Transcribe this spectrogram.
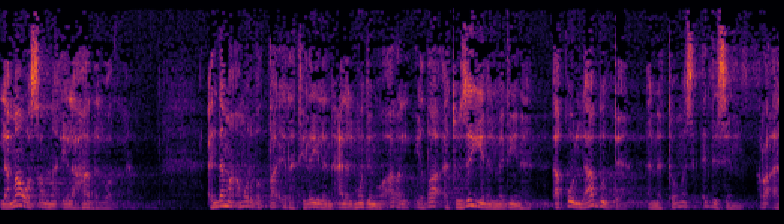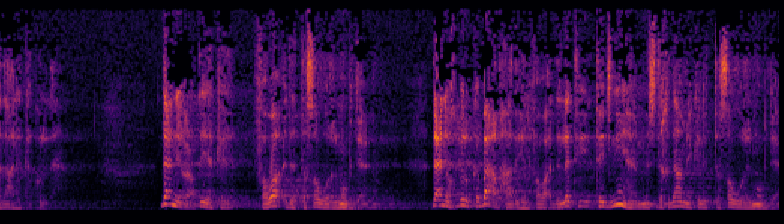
لما وصلنا إلى هذا الوضع. عندما أمر بالطائرة ليلا على المدن وأرى الإضاءة تزين المدينة أقول لا بد أن توماس أديسون رأى ذلك كله. دعني أعطيك فوائد التصور المبدع. دعني أخبرك بعض هذه الفوائد التي تجنيها من استخدامك للتصور المبدع.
